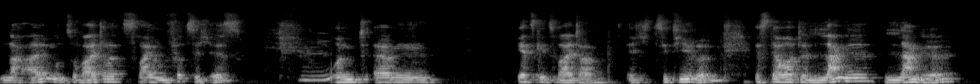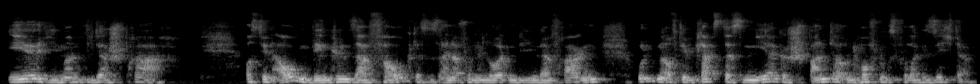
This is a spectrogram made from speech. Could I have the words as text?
nach allem und so weiter 42 ist. Mhm. Und ähm, jetzt geht es weiter. Ich zitiere, es dauerte lange, lange, ehe jemand widersprach. Aus den Augenwinkeln sah Faulk, das ist einer von den Leuten, die ihn da fragen, unten auf dem Platz das Meer gespannter und hoffnungsvoller Gesichter.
